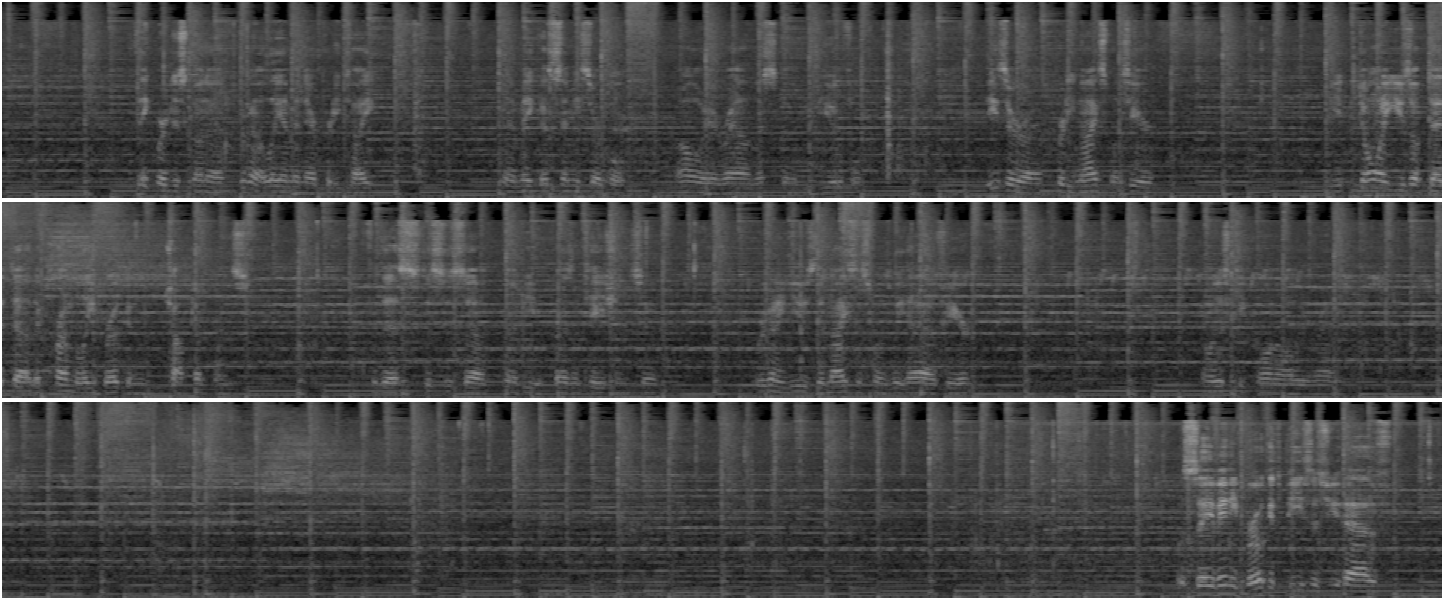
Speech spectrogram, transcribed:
think we're just to we're to lay them in there pretty tight to make a semicircle all the way around this is to be beautiful these are uh, pretty nice ones here you don't want to use up that uh, the crumbly broken chopped up ones for this. This is uh, going to be a presentation, so we're going to use the nicest ones we have here. And we'll just keep going all the way around. Save any broken pieces you have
